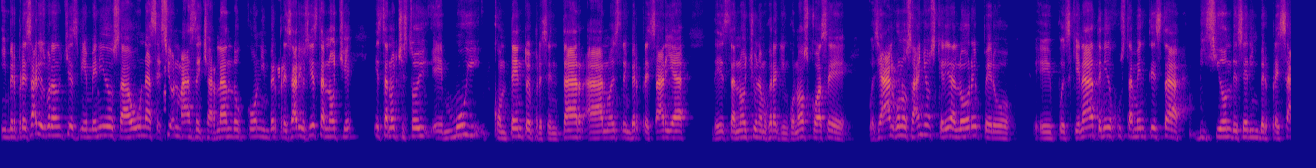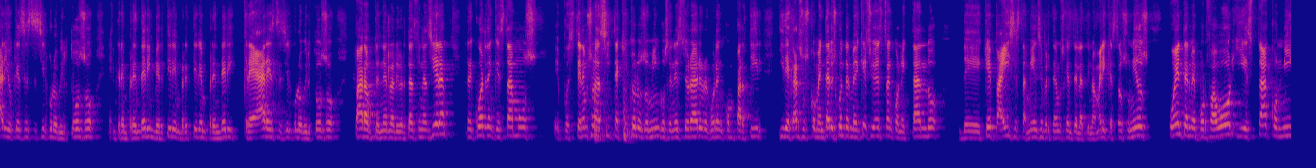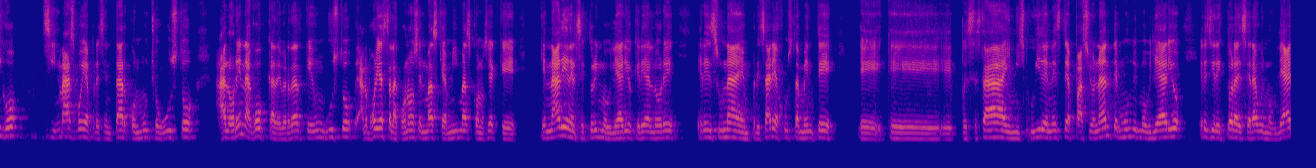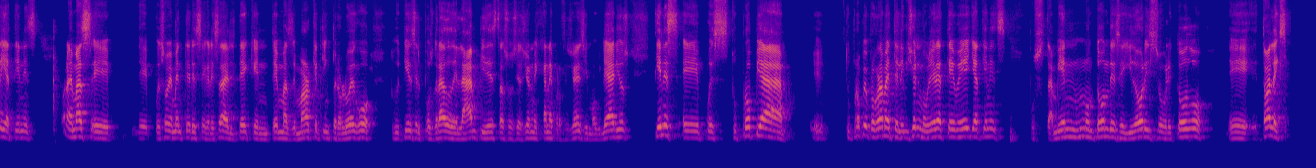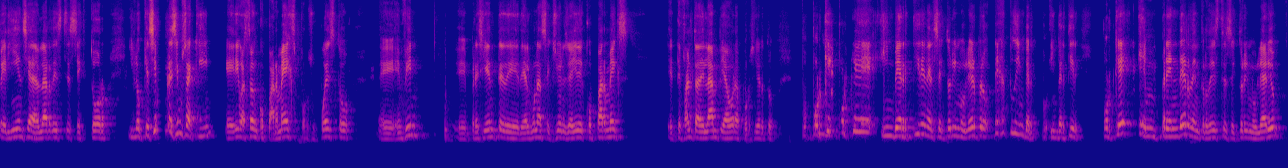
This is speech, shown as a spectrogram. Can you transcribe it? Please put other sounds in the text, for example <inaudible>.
Inverpresarios, buenas noches, bienvenidos a una sesión más de charlando con Inverpresarios. Y esta noche, esta noche estoy eh, muy contento de presentar a nuestra Inverpresaria de esta noche, una mujer a quien conozco hace pues ya algunos años, querida Lore, pero eh, pues quien ha tenido justamente esta visión de ser inverpresario, que es este círculo virtuoso entre emprender, invertir, invertir, emprender y crear este círculo virtuoso para obtener la libertad financiera. Recuerden que estamos eh, pues tenemos una cita aquí todos los domingos en este horario. Recuerden compartir y dejar sus comentarios. Cuéntenme de qué ciudades están conectando, de qué países también. Siempre tenemos gente de Latinoamérica, Estados Unidos. Cuéntenme, por favor. Y está conmigo, sin más, voy a presentar con mucho gusto a Lorena Goca. De verdad que un gusto. A lo mejor ya hasta la conocen más que a mí, más conocía que, que nadie en el sector inmobiliario. Querida Lore, eres una empresaria justamente eh, que eh, pues está inmiscuida en este apasionante mundo inmobiliario. Eres directora de Cerago Inmobiliaria, tienes, además, eh, pues obviamente eres egresada del TEC en temas de marketing, pero luego tú tienes el posgrado de la AMPI, de esta Asociación Mexicana de Profesionales Inmobiliarios. Tienes pues tu propia... tu propio programa de televisión inmobiliaria TV, ya tienes pues también un montón de seguidores y sobre todo eh, toda la experiencia de hablar de este sector. Y lo que siempre decimos aquí, eh, digo, ha estado en Coparmex, por supuesto, eh, en fin, presidente de, algunas secciones de ahí de Coparmex, te falta del AMPI ahora, por cierto. ¿Por qué, ¿Por qué invertir en el sector inmobiliario? Pero deja tú de invertir, ¿por qué emprender dentro de este sector inmobiliario?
